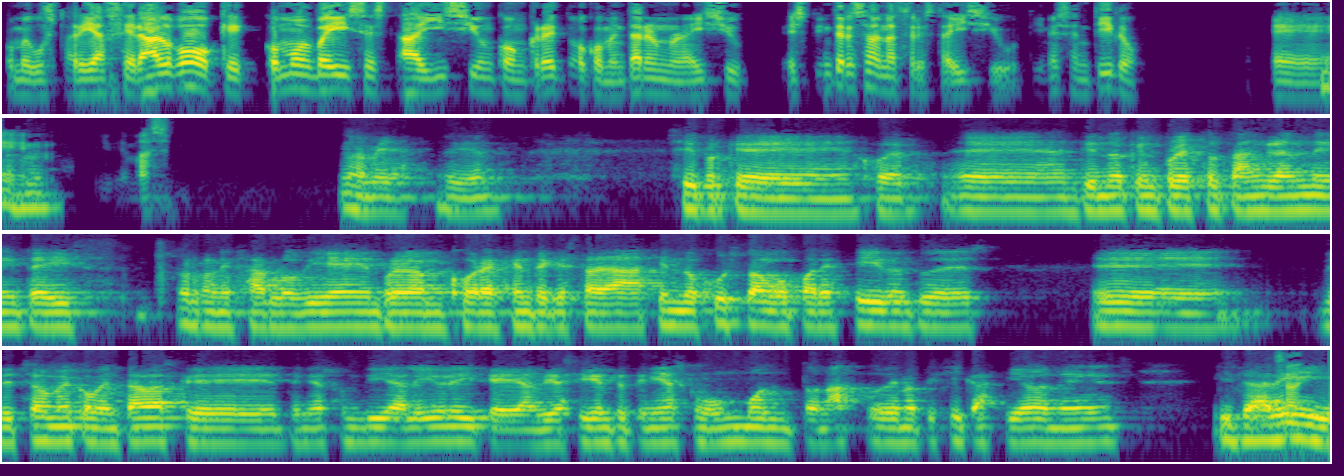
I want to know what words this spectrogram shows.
o me gustaría hacer algo, o que, cómo veis esta issue en concreto, o comentar en una issue. Estoy interesado en hacer esta issue, ¿tiene sentido? Eh, y demás. No, mira, muy bien. Sí, porque, joder, eh, entiendo que un proyecto tan grande necesitáis organizarlo bien, porque a lo mejor hay gente que está haciendo justo algo parecido, entonces, eh, de hecho me comentabas que tenías un día libre y que al día siguiente tenías como un montonazo de notificaciones y tal, y,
